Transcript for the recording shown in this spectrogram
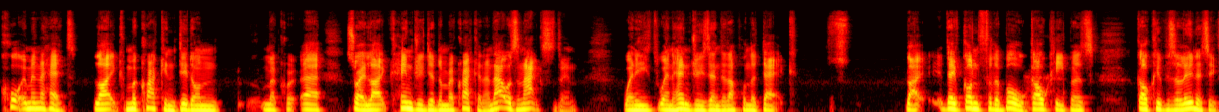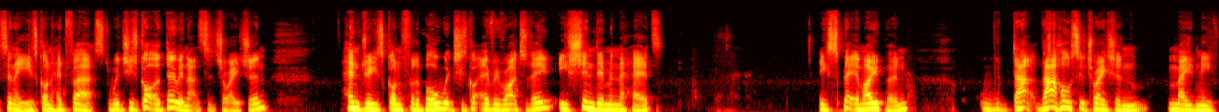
caught him in the head, like McCracken did on, uh, sorry, like Hendry did on McCracken, and that was an accident when he when Hendry's ended up on the deck. Like they've gone for the ball. Goalkeepers, goalkeepers are lunatics, isn't he? He's gone head first, which he's got to do in that situation. Hendry's gone for the ball, which he's got every right to do. He shinned him in the head he split him open. That that whole situation made me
